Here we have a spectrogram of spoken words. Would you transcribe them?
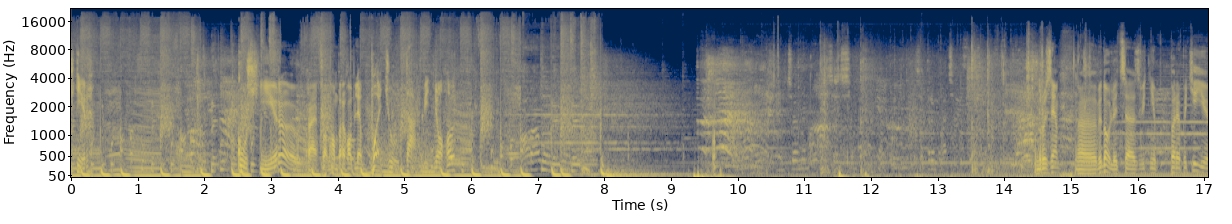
Кушнір. Кушнір. Грає перехоплює бить удар від нього. Друзі, е, відновлюються звітні перипетії.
